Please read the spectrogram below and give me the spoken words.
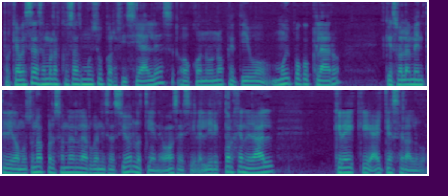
Porque a veces hacemos las cosas muy superficiales o con un objetivo muy poco claro que solamente digamos una persona en la organización lo tiene. Vamos a decir, el director general cree que hay que hacer algo.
